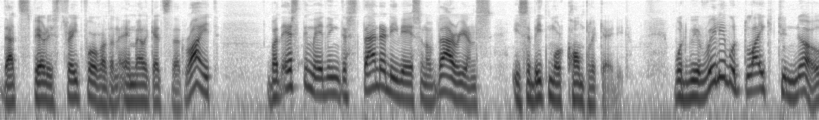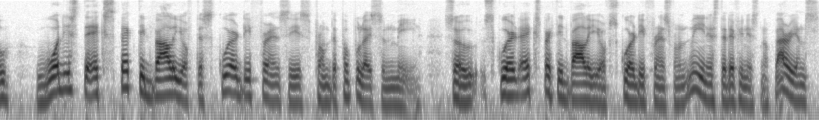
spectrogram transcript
that's very straightforward and ML gets that right, but estimating the standard deviation of variance is a bit more complicated. What we really would like to know what is the expected value of the square differences from the population mean. So squared expected value of square difference from mean is the definition of variance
